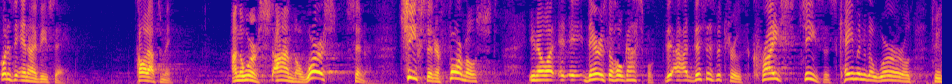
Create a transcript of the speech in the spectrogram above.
What does the NIV say? Call it out to me. I'm the worst. I'm the worst sinner. Chief sinner, foremost. You know what? It, it, there is the whole gospel. Uh, this is the truth. Christ Jesus came into the world to,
